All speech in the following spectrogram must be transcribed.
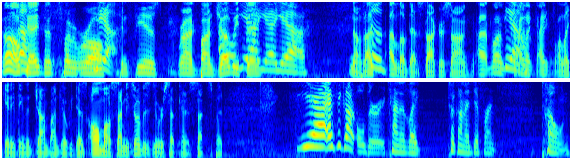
Oh, okay. that's why we were all Uh, yeah. confused. We're on a Bon Jovi oh, yeah, thing. yeah, yeah. No, So- I, I love that Stalker song. I, well, Yeah. I like I, I like anything that John Bon Jovi does. Almost. I mean, some of his newer stuff kind of sucks, but Yeah, as he got older, it kind of like took on a different tone.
